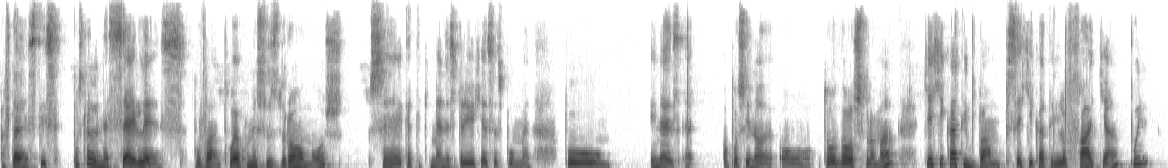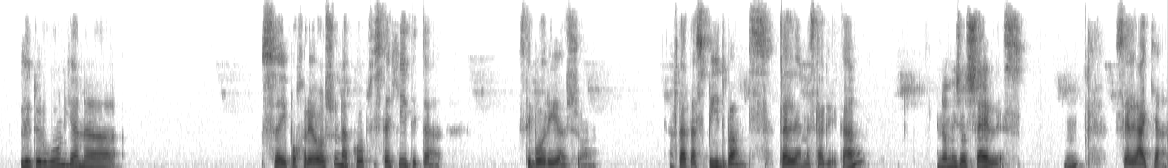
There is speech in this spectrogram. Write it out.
αυτά τις, πώς τα λένε, σέλες που, που έχουν στους δρόμους σε κατοικημένες περιοχές, ας πούμε, που είναι όπως είναι το οδόστρωμα και έχει κάτι bumps, έχει κάτι λοφάκια που λειτουργούν για να σε υποχρεώσουν να κόψεις ταχύτητα στην πορεία σου. Αυτά τα speed bumps τα λέμε στα αγγλικά. Νομίζω σέλες. Σελάκια.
